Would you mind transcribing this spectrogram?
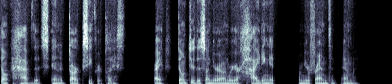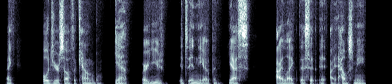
don't have this in a dark, secret place, right? Don't do this on your own where you're hiding it from your friends and family. Like hold yourself accountable Yeah. where you, it's in the open. Yes, I like this. It, it, it helps me,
